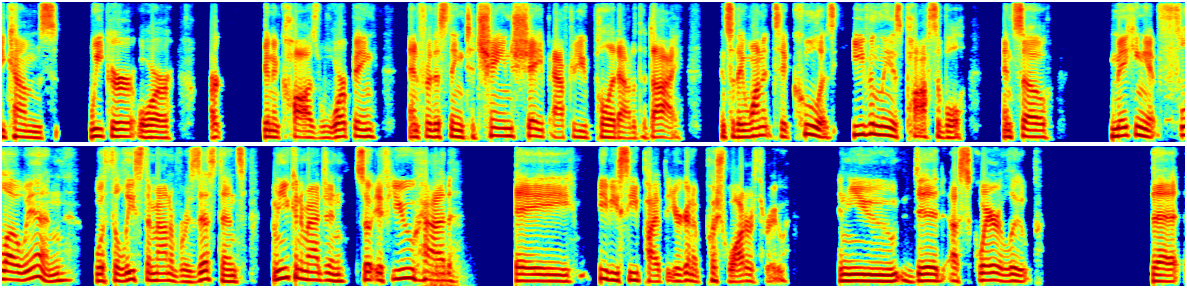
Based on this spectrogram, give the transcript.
becomes weaker or are going to cause warping and for this thing to change shape after you pull it out of the die. And so they want it to cool as evenly as possible. And so making it flow in with the least amount of resistance. I mean, you can imagine. So if you had a PVC pipe that you're going to push water through and you did a square loop that,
